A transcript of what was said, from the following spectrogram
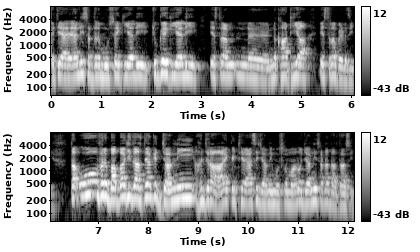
ਇੱਥੇ ਐਲੀ ਸੱਦਰ ਮੂਸੇ ਕੀ ਐਲੀ ਚੁੱਗੇ ਕੀ ਐਲੀ ਇਸ ਤਰ੍ਹਾਂ ਨਖਾਠੀਆ ਇਸ ਤਰ੍ਹਾਂ ਪਿੰਡ ਸੀ। ਤਾਂ ਉਹ ਫਿਰ ਬਾਬਾ ਜੀ ਦੱਸਦੇ ਆ ਕਿ ਜਾਨੀ ਹੰਜਰਾ, ਇੱਕ ਇੱਥੇ ਆਇਆ ਸੀ ਜਾਨੀ ਮੁਸਲਮਾਨ, ਉਹ ਜਾਨੀ ਸਾਡਾ ਦਾਦਾ ਸੀ।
